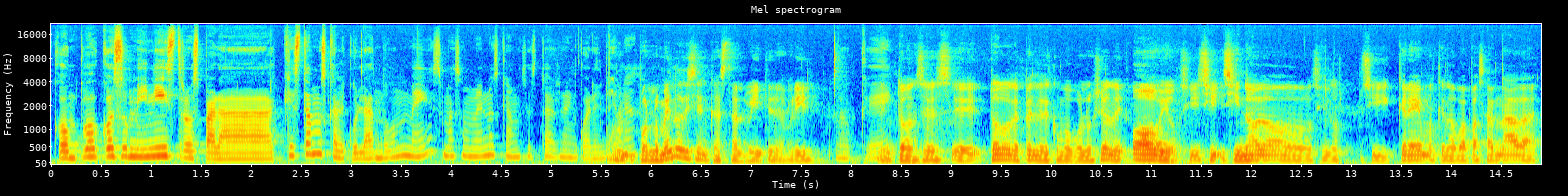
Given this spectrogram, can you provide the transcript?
con pocos suministros para, ¿qué estamos calculando? ¿Un mes más o menos que vamos a estar en cuarentena? Por, lo menos dicen que hasta el 20 de abril. Entonces, eh, todo depende de cómo evolucione. Obvio, si, si, si, no, si, no, si creemos que no va a pasar nada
